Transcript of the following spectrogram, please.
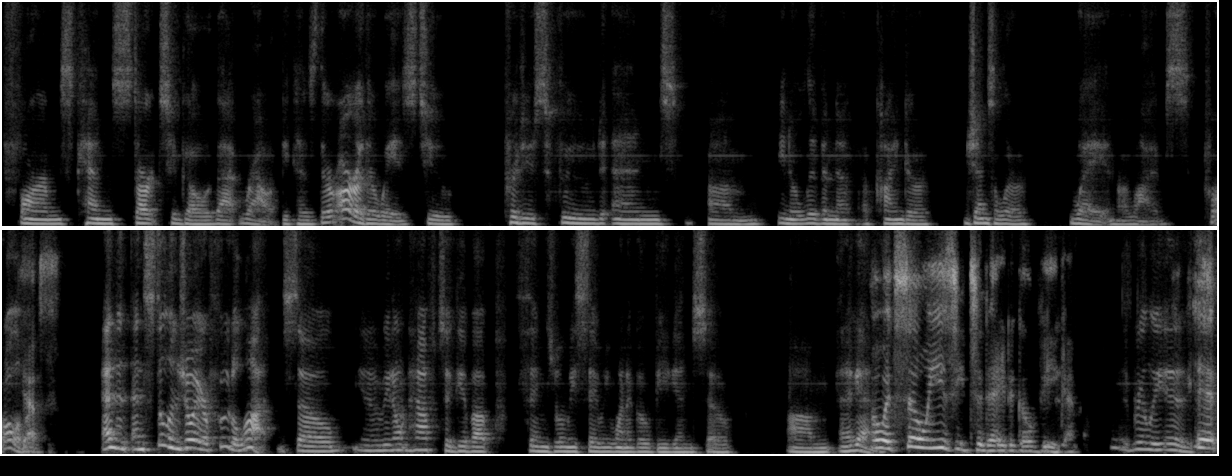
farms can start to go that route because there are other ways to produce food and um, you know live in a, a, kinder gentler way in our lives for all of yes. us and and still enjoy our food a lot so you know we don't have to give up things when we say we want to go vegan so um and again oh it's so easy today to go vegan it really is it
